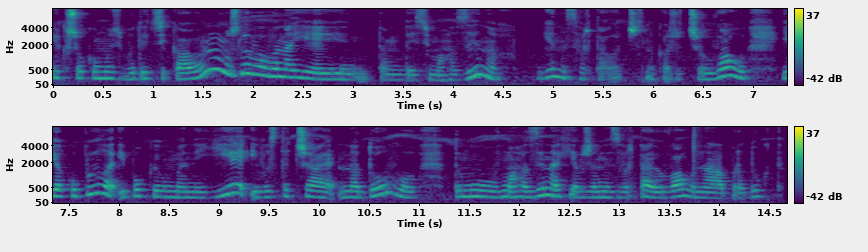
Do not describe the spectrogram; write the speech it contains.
Якщо комусь буде цікаво, ну, можливо, вона є там десь в магазинах. Я не звертала, чесно кажучи, увагу. Я купила, і поки у мене є, і вистачає надовго, тому в магазинах я вже не звертаю увагу на продукт,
